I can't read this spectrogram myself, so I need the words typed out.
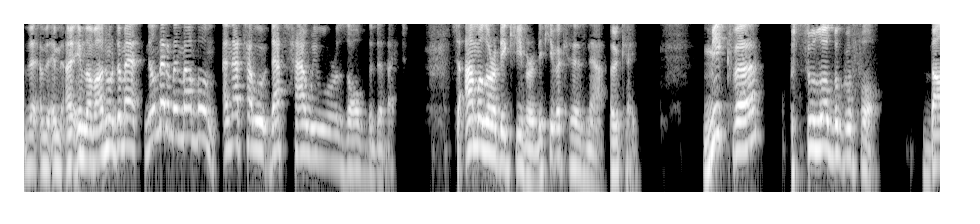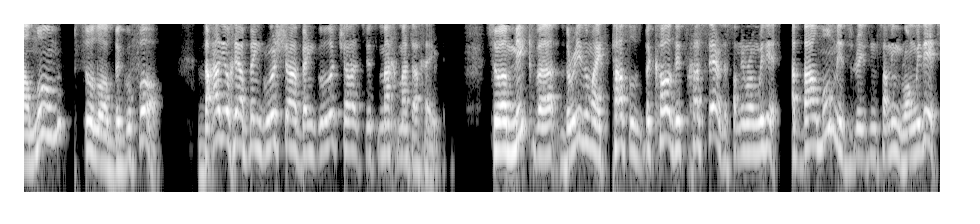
Uh, and that's how we, that's how we will resolve the debate. So Amal Rabbi Kiva, Rabbi Kiva says now, okay, mikveh psulo begufo, balmum psulo begufo, v'al yochel ben grusha ben gulucha it's machmat So a mikveh, the reason why it's puzzles is because it's chaser. There's something wrong with it. A balmum is reason something wrong with it.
